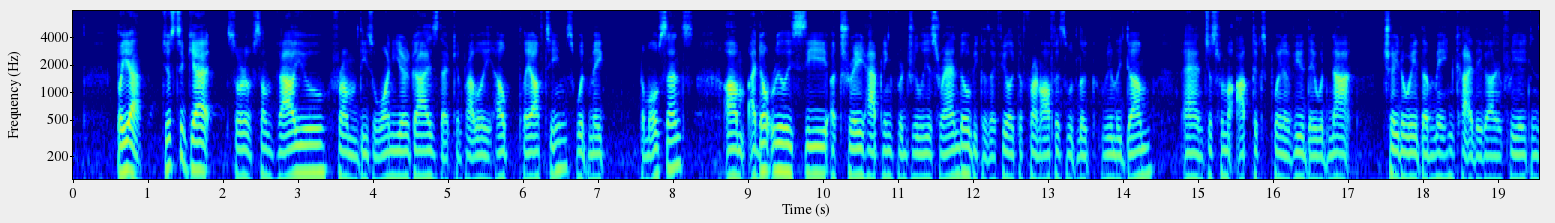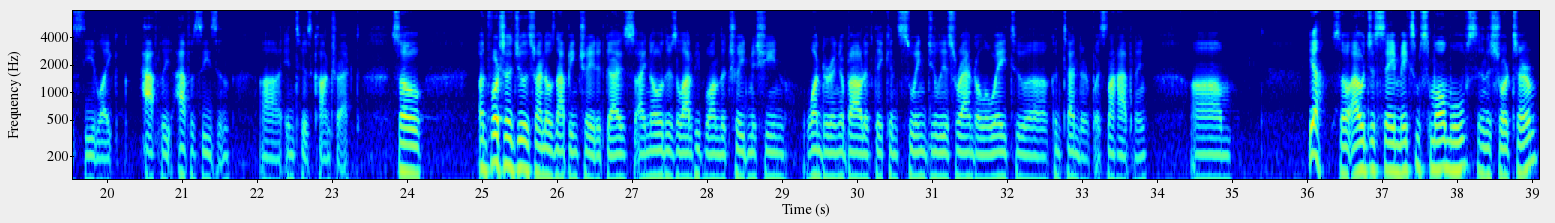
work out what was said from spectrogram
but yeah, just to get sort of some value from these one year guys that can probably help playoff teams would make the most sense. Um, I don't really see a trade happening for Julius Randle because I feel like the front office would look really dumb, and just from an optics point of view, they would not trade away the main guy they got in free agency like half a half a season uh, into his contract. So, unfortunately, Julius Randle is not being traded, guys. I know there's a lot of people on the trade machine wondering about if they can swing Julius Randle away to a contender, but it's not happening. Um, yeah, so I would just say make some small moves in the short term.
